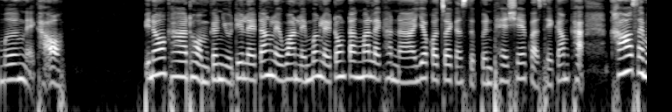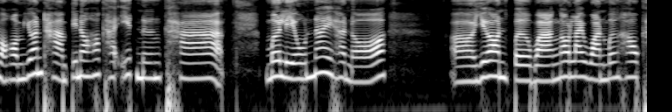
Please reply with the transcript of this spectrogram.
เมืองไหนค่ะอ๋อพี่น้องค่ะถ่อมกันอยู่ที่ไรตั้งไรวันไรเมืองไรต้องตั้งมั่นไรคณะย่อก็จอยกันสืบเปิ้นแพ่แช่กว่าเซกัมค่ะ ข้าวใส่หมอหอมย้อนถามพี่น้องเฮาค่ะอีกนึงค่ะ เมื่อเลียวในค่ะเนาะ เอ่อย้อนเปิวางเงาไล่วันเมืองเฮาค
